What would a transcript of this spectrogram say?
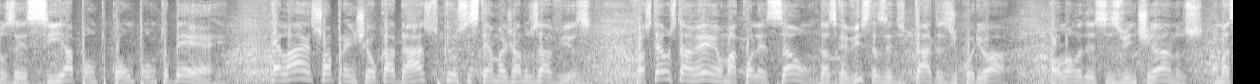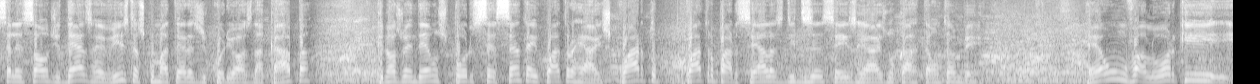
www.passarinheirosecia.com.br. É lá, é só preencher o cadastro que o sistema já nos avisa. Nós temos também uma coleção das revistas editadas de Curió ao longo desses 20 anos, uma seleção de 10 revistas com matérias de Curiós na capa, que nós vendemos por 64 reais, quatro, quatro parcelas de 16 reais no cartão também. É um valor que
